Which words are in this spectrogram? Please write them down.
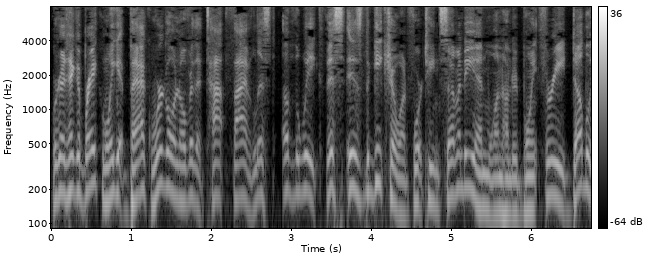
We're going to take a break. When we get back, we're going over the top five list of the week. This is The Geek Show on 1470 and 100.3 W.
